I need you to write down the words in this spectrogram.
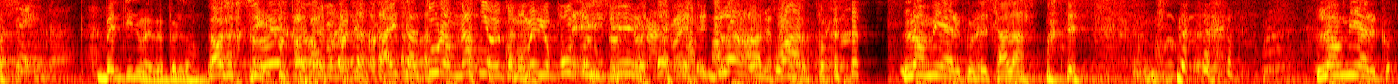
hace? 29, perdón. Ah, sí. A esa altura un año es como medio punto. claro. Cuarto. Los miércoles a las. Los miércoles.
